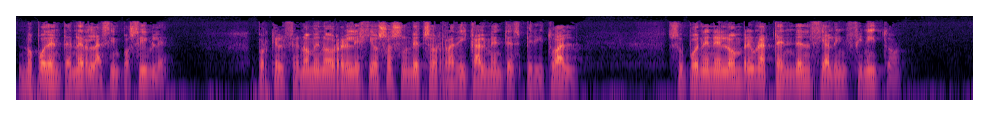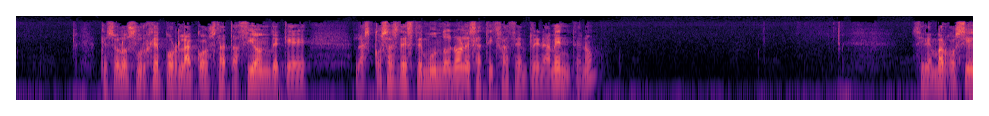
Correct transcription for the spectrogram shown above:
No pueden tenerla, es imposible porque el fenómeno religioso es un hecho radicalmente espiritual. Supone en el hombre una tendencia al infinito, que sólo surge por la constatación de que las cosas de este mundo no le satisfacen plenamente, ¿no? Sin embargo, si,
